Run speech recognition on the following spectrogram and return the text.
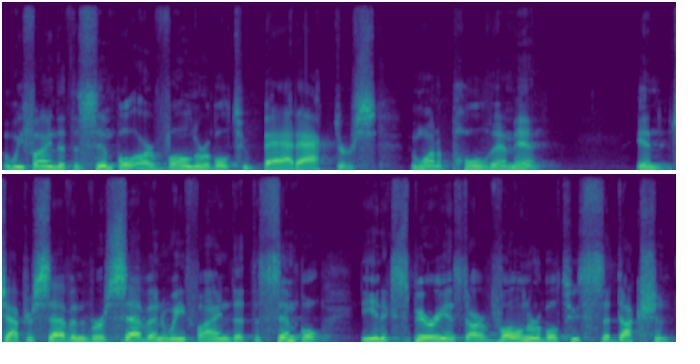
we find that the simple are vulnerable to bad actors who want to pull them in. In chapter 7, verse 7, we find that the simple, the inexperienced, are vulnerable to seduction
